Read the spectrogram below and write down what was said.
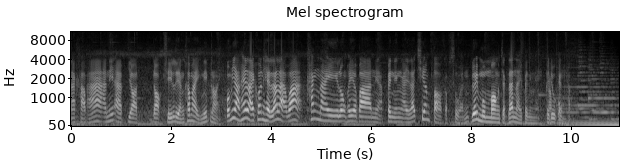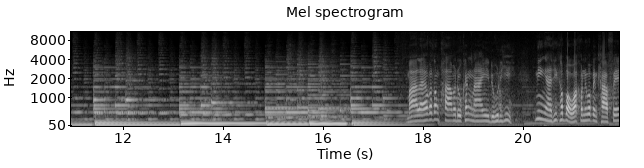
นะครับอ่าอันนี้แอบหยอดดอกสีเหลืองเข้ามาอีกนิดหน่อย ผมอยากให้หลายคนเห็นแล้วแหละว่าข้างในโรงพยาบาลเนี่ยเป็นยังไงและเชื่อมต่อกับสวน ด้วยมุมมองจากด้านในเป็นยังไง ไปดูกันครับ มาแล้วก็ต้องพามาดูข้างในดูดิ นี่ไงที่เขาบอกว่าเขานึกว่าเป็นคาเฟ่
